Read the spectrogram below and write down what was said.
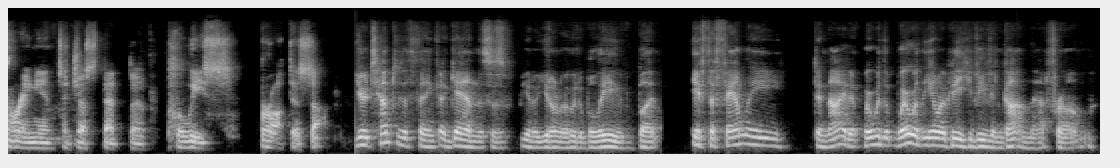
bring into just that the police brought this up. You're tempted to think again. This is you know you don't know who to believe, but if the family denied it, where would the where would the NYPD have even gotten that from?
